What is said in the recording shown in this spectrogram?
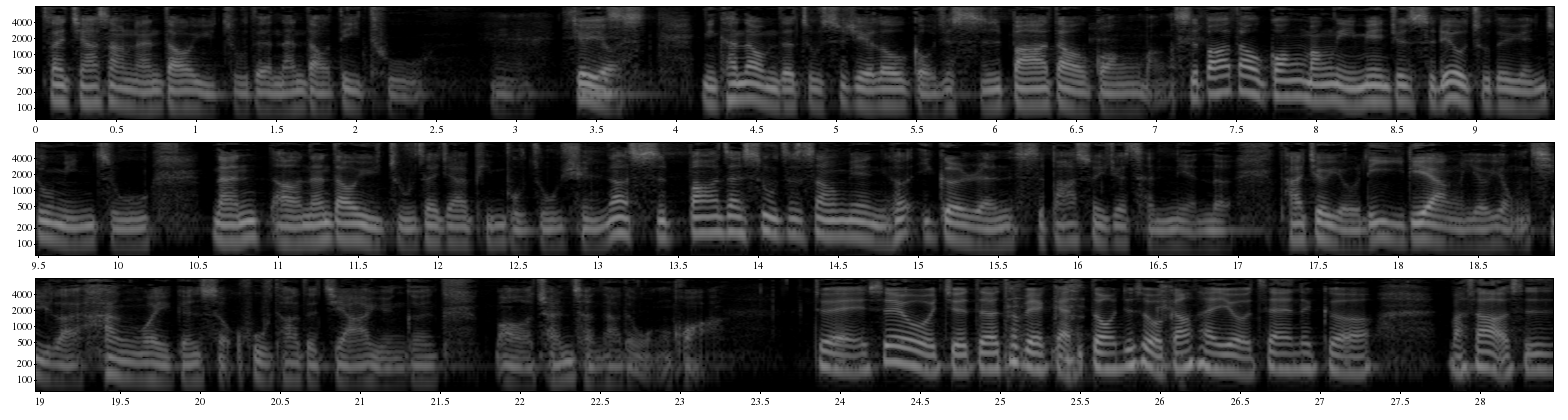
再加上南岛语族的南岛地图，嗯，就有你看到我们的主视觉 logo 就十八道光芒，十八道光芒里面就是十六族的原住民族，南啊、南岛语族再加平埔族群。那十八在数字上面，你说一个人十八岁就成年了，他就有力量、有勇气来捍卫跟守护他的家园，跟啊、传承他的文化。对，所以我觉得特别感动，就是我刚才有在那个马莎老师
